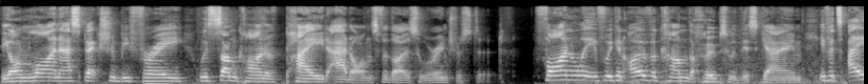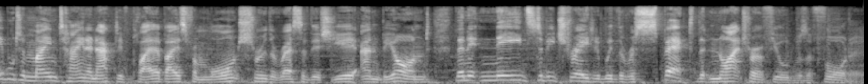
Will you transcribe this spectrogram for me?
the online aspect should be free with some kind of paid add-ons for those who are interested. Finally, if we can overcome the hoops with this game, if it's able to maintain an active player base from launch through the rest of this year and beyond, then it needs to be treated with the respect that Nitro Fueled was afforded.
